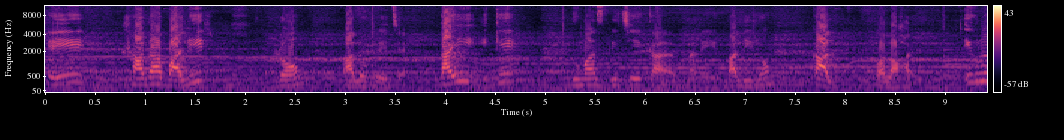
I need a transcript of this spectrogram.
সেই সাদা বালির রং কালো হয়ে যায়। তাই একে দুমাস বিচে মানে বালির রং কালো বলা হয়। এগুলো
